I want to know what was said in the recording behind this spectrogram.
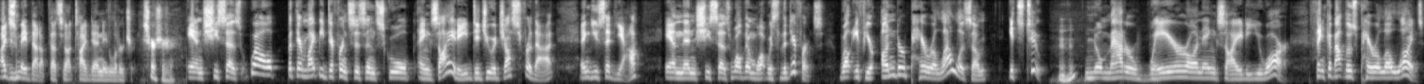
I just made that up. That's not tied to any literature. Sure, sure, sure. And she says, Well, but there might be differences in school anxiety. Did you adjust for that? And you said, Yeah. And then she says, Well, then what was the difference? Well, if you're under parallelism, it's 2 mm-hmm. no matter where on anxiety you are. Think about those parallel lines.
